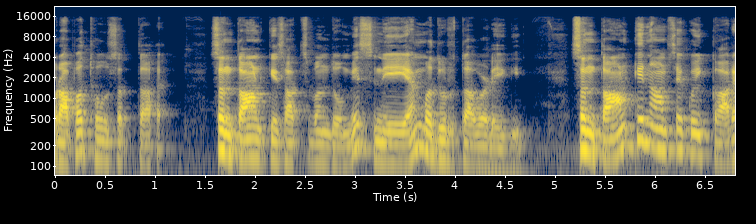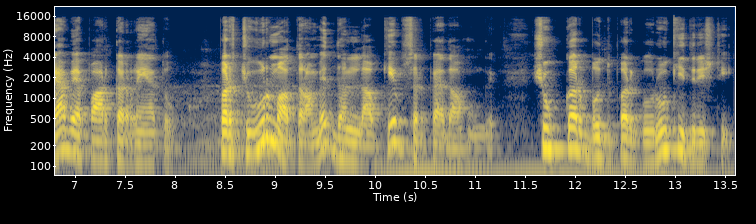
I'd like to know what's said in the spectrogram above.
प्राप्त हो सकता है। संतान के साथ संबंधों में स्नेह एवं मधुरता बढ़ेगी। संतान के नाम से कोई कार्य व्यापार कर रहे हैं तो प्रचुर मात्रा में धन लाभ के अवसर पैदा होंगे। शुक्र बुद्ध पर गुरु की दृष्टि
